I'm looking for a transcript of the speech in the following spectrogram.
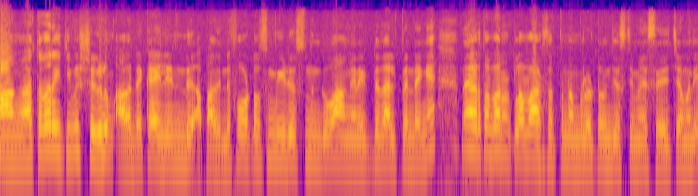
വാങ്ങാത്ത വെറൈറ്റി ഫിഷുകളും അവരുടെ കയ്യിലുണ്ട്. അപ്പോൾ അതിന്റെ ഫോട്ടോസും വീഡിയോസും നിങ്ങൾക്ക് വാങ്ങാനായിട്ട് താല്പര്യമുണ്ടെങ്കിൽ നേരത്തെ പറഞ്ഞിട്ടുള്ള വാട്സപ്പ് നമ്മളോട്ടും ജസ്റ്റ് മെസ്സേജ് അയച്ചാൽ മതി.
